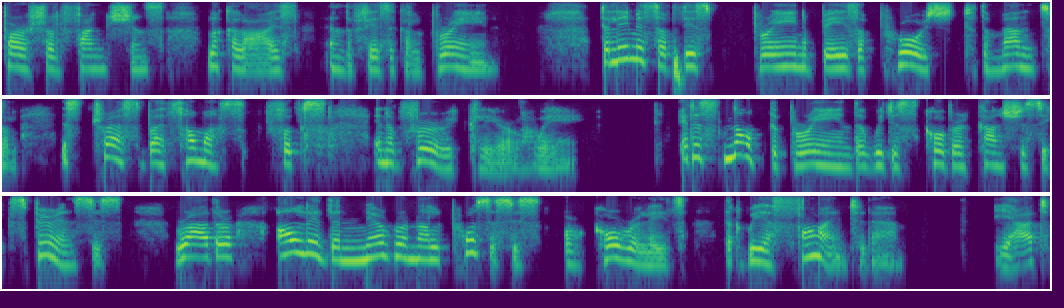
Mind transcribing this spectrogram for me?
partial functions localized in the physical brain. The limits of this brain-based approach to the mental is stressed by Thomas Fuchs in a very clear way. It is not the brain that we discover conscious experiences, rather only the neuronal processes or correlates that we assign to them. Yet,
